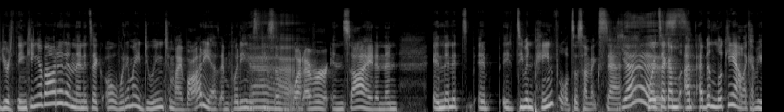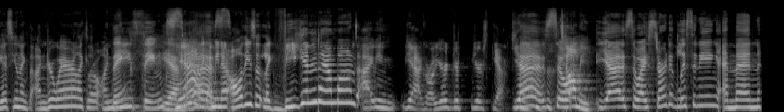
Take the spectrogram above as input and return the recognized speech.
you're thinking about it and then it's like, oh, what am I doing to my body as I'm putting yeah. this piece of whatever inside? And then and then it's it, it's even painful to some extent. Yeah, where it's like I'm, i have been looking at like have you guys seen like the underwear like little undies things? Yeah, yeah. Yes. Like, I mean at all these like vegan tampons. I mean yeah, girl, you're you're you're yeah. Yeah. So tell me. Yeah. So I started listening, and then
